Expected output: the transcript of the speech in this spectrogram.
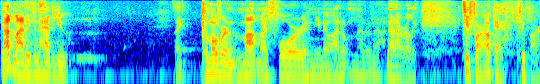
God might even have you like come over and mop my floor and you know, I don't I don't know. No, not really. Too far. Okay, too far.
